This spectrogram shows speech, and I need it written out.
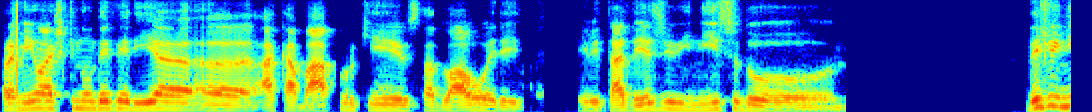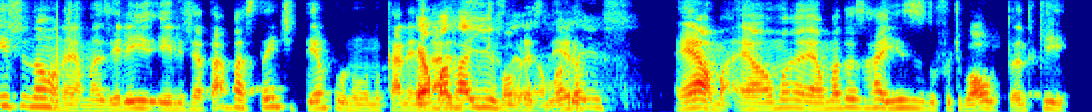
Para mim, eu acho que não deveria uh, acabar porque o estadual ele ele tá desde o início do Desde o início não, né? Mas ele, ele já está há bastante tempo no, no calendário é uma raiz, do futebol né? brasileiro. É uma raiz. É uma, é, uma, é uma das raízes do futebol, tanto que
